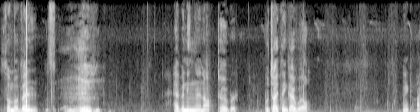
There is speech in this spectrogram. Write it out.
some events happening in October, which I think I will. Like, I,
